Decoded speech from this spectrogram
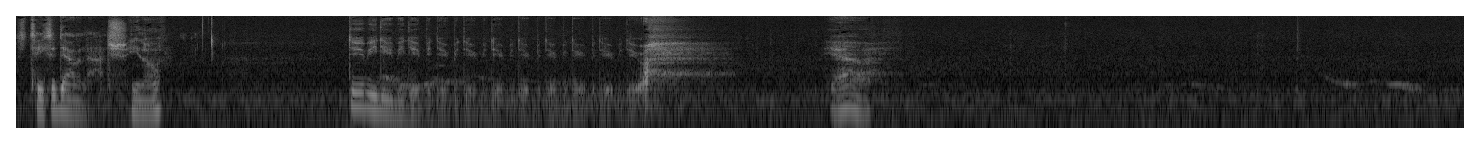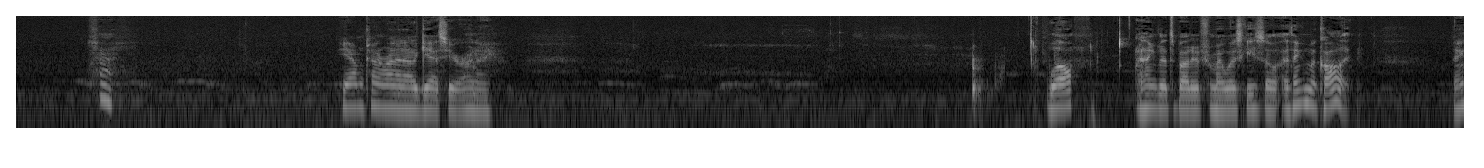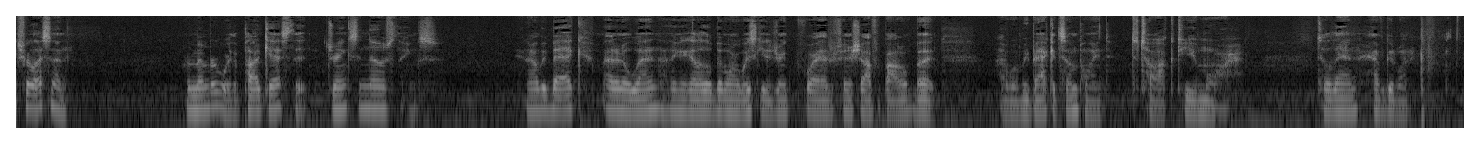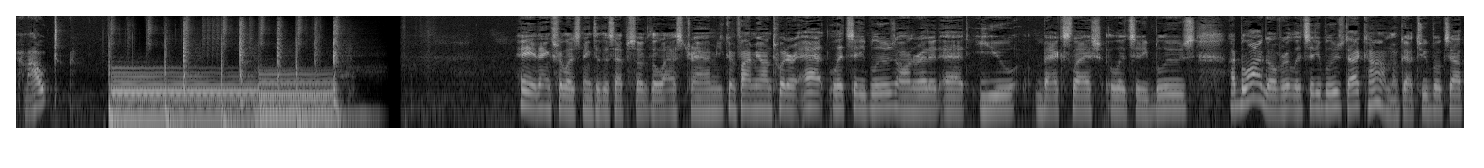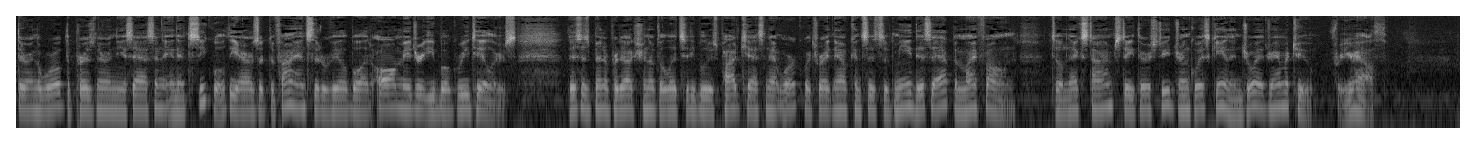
Just takes it down a notch, you know. Doobie doobie doobie doobie doobie doobie doobie doobie doobie doobie doo. Yeah. Huh. Yeah, I'm kind of running out of gas here, aren't I? Well, I think that's about it for my whiskey, so I think I'm going to call it. Thanks for listening. Remember, we're the podcast that drinks and knows things. And I'll be back, I don't know when. I think I got a little bit more whiskey to drink before I have to finish off a bottle, but I will be back at some point to talk to you more. Till then, have a good one. I'm out. Hey, thanks for listening to this episode of The Last Dram. You can find me on Twitter at Lit City Blues, on Reddit at u backslash Lit City Blues. I blog over at litcityblues.com. I've got two books out there in the world, The Prisoner and the Assassin, and its sequel, The Arrows of Defiance, that are available at all major ebook retailers. This has been a production of the Lit City Blues Podcast Network, which right now consists of me, this app, and my phone. Till next time, stay thirsty, drink whiskey, and enjoy a dram or two for your health.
